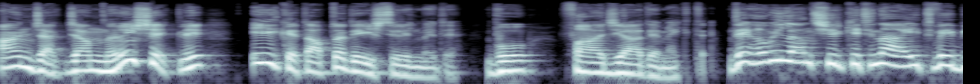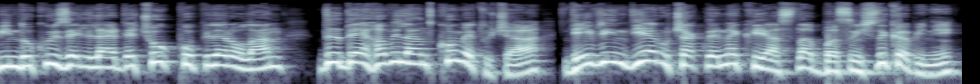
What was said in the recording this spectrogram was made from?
Ancak camların şekli ilk etapta değiştirilmedi. Bu facia demekti. De Havilland şirketine ait ve 1950'lerde çok popüler olan The De Havilland Comet uçağı, devrin diğer uçaklarına kıyasla basınçlı kabini,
